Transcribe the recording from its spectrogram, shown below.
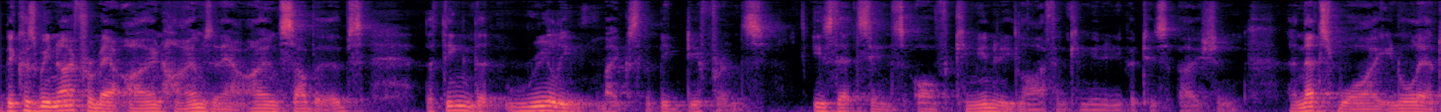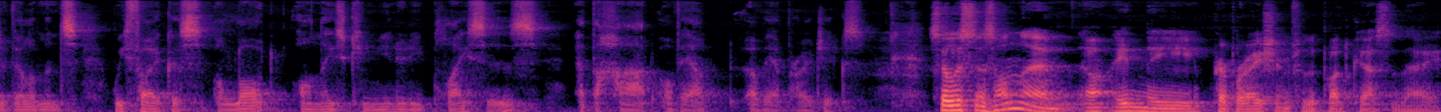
Because we know from our own homes and our own suburbs, the thing that really makes the big difference is that sense of community life and community participation. And that's why in all our developments we focus a lot on these community places at the heart of our of our projects. So, listeners, on the uh, in the preparation for the podcast today,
